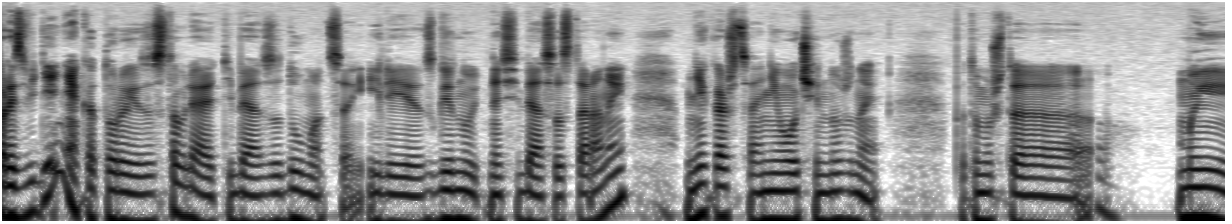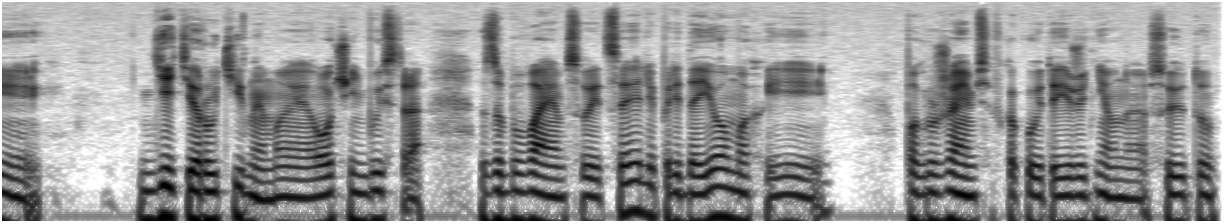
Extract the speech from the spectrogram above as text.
произведения, которые заставляют тебя задуматься или взглянуть на себя со стороны, мне кажется, они очень нужны. Потому что мы дети рутины, мы очень быстро забываем свои цели, предаем их и погружаемся в какую-то ежедневную суету.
